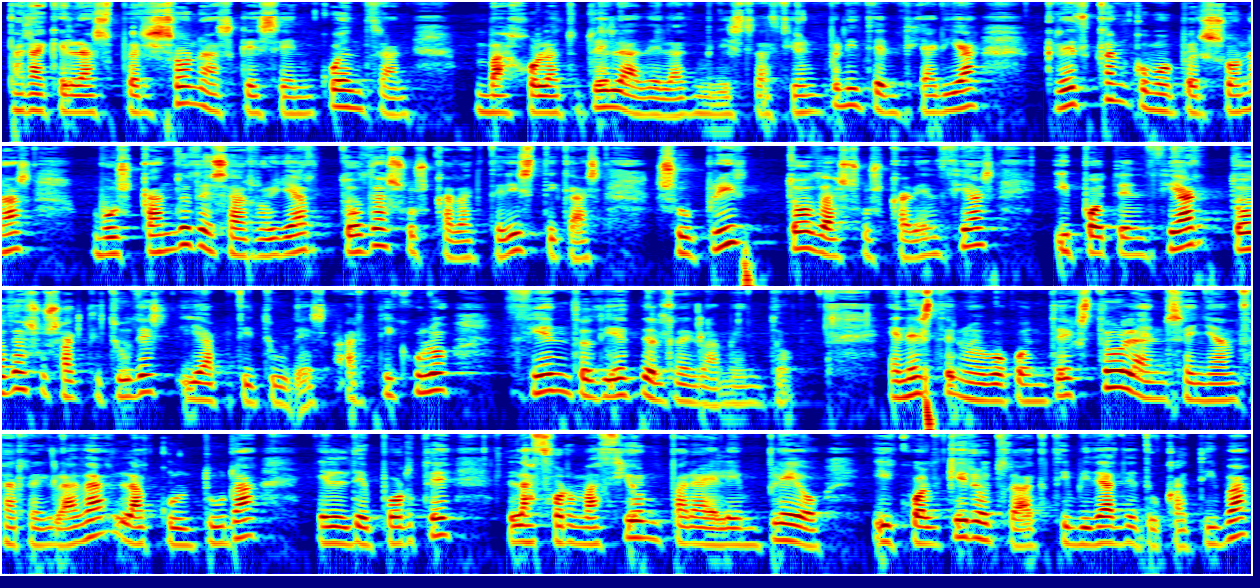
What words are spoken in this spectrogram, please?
para que las personas que se encuentran bajo la tutela de la Administración penitenciaria crezcan como personas buscando desarrollar todas sus características, suplir todas sus carencias y potenciar todas sus actitudes y aptitudes. Artículo 110 del reglamento. En este nuevo contexto, la enseñanza reglada, la cultura, el deporte, la formación para el empleo y y cualquier otra actividad educativa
